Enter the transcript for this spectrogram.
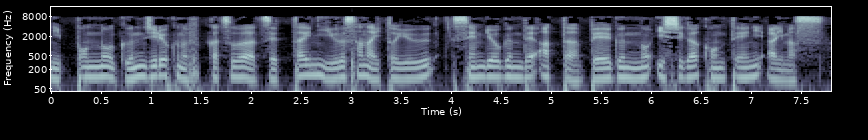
日本の軍事力の復活は絶対に許さないという占領軍であった米軍の意思が根底にあります。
